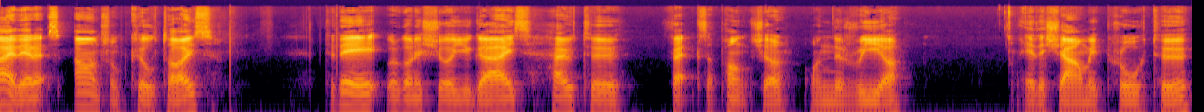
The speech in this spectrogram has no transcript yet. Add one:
Hi there, it's Alan from Kooltoyz. Today we're going to show you guys how to fix a puncture on the rear of the Xiaomi Pro 2.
